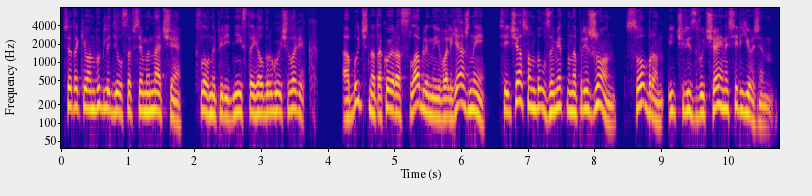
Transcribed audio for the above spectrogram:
Все-таки он выглядел совсем иначе, словно перед ней стоял другой человек. Обычно такой расслабленный и вальяжный, сейчас он был заметно напряжен, собран и чрезвычайно серьезен.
